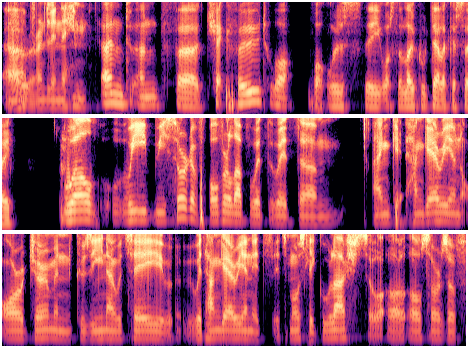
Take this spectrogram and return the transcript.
uh, right. friendly name. And and for Czech food, what what was the what's the local delicacy? Well, we we sort of overlap with with um, Hungarian or German cuisine, I would say. With Hungarian, it's it's mostly goulash, so all, all sorts of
